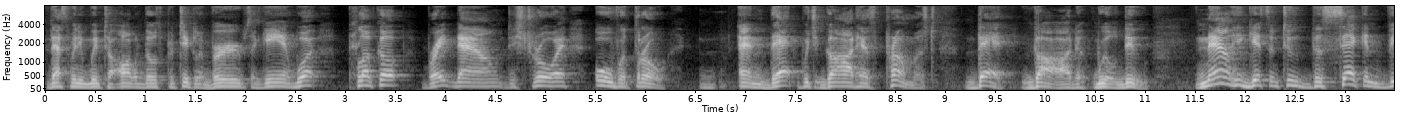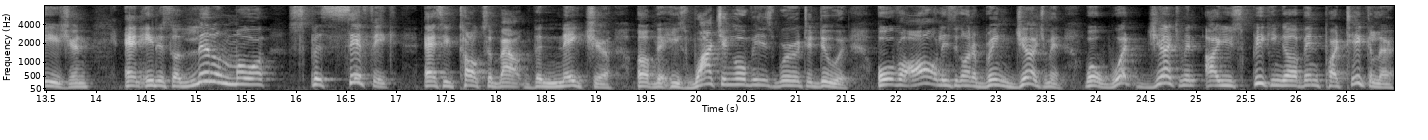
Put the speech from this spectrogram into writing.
that's when he went to all of those particular verbs again. What? Pluck up, break down, destroy, overthrow. And that which God has promised, that God will do. Now he gets into the second vision, and it is a little more specific as he talks about the nature of that. he's watching over his word to do it. Overall he's going to bring judgment. Well what judgment are you speaking of in particular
